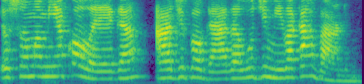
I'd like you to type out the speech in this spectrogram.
eu chamo a minha colega, a advogada Ludmila Carvalho.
